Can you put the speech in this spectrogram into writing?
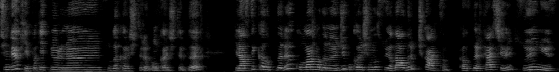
Şimdi diyor ki paketli ürünü suda karıştırın. Onu karıştırdık. Plastik kalıpları kullanmadan önce bu karışımlı suya daldırıp çıkartın. Kalıpları ters çevirip suyun yüz,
